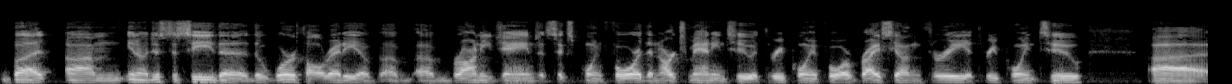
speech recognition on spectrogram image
but, um, you know, just to see the, the worth already of, of, of Bronny James at 6.4, then Arch Manning 2 at 3.4, Bryce Young 3 at 3.2, uh,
